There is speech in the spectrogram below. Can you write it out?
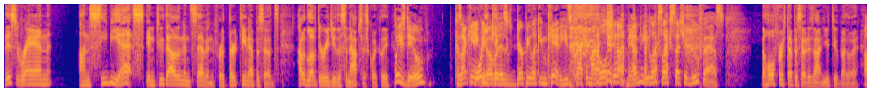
This ran on CBS in 2007 for 13 episodes. I would love to read you the synopsis quickly. Please do. Because I can't get over kid- this derpy looking kid. He's cracking my whole shit up, man. He looks like such a goof ass. The whole first episode is on YouTube, by the way. Oh,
